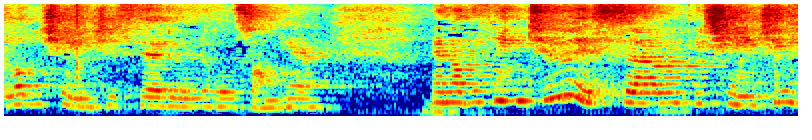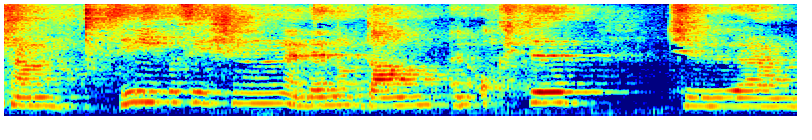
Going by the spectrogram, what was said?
a lot of changes there during the whole song here. Another thing too is um, it's changing from C position and then up down an octave to um,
